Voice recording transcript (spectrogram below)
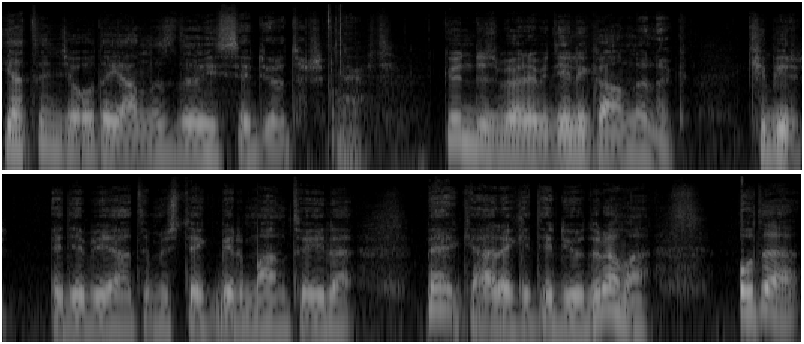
yatınca o da yalnızlığı hissediyordur. Evet. Gündüz böyle bir delikanlılık, kibir edebiyatı, müstekbir mantığıyla belki hareket ediyordur ama o da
